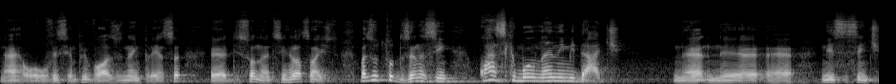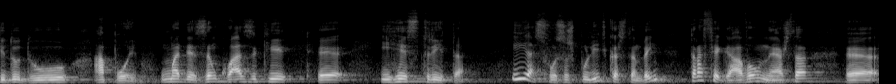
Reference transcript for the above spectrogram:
Né? Houve sempre vozes na imprensa é, dissonantes em relação a isso. Mas eu estou dizendo assim, quase que uma unanimidade né, né, é, nesse sentido do apoio. Uma adesão quase que é, irrestrita. E as forças políticas também trafegavam nesta, é,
